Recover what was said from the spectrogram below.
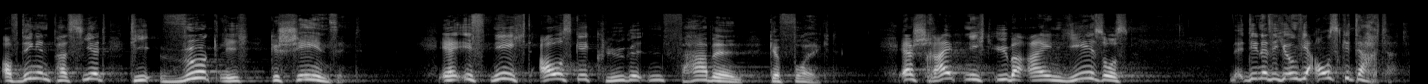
auf Dingen passiert, die wirklich geschehen sind. Er ist nicht ausgeklügelten Fabeln gefolgt. Er schreibt nicht über einen Jesus, den er sich irgendwie ausgedacht hat,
